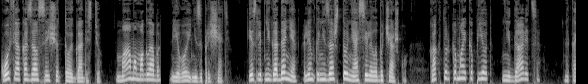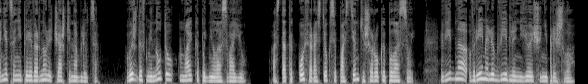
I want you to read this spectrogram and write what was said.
Кофе оказался еще той гадостью. Мама могла бы его и не запрещать. Если б не гадание, Ленка ни за что не осилила бы чашку. Как только Майка пьет, не давится. Наконец они перевернули чашки на блюдце. Выждав минуту, Майка подняла свою. Остаток кофе растекся по стенке широкой полосой. Видно, время любви для нее еще не пришло.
